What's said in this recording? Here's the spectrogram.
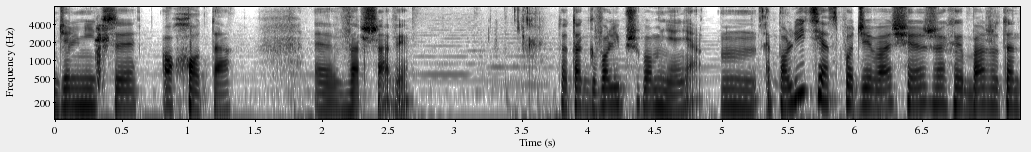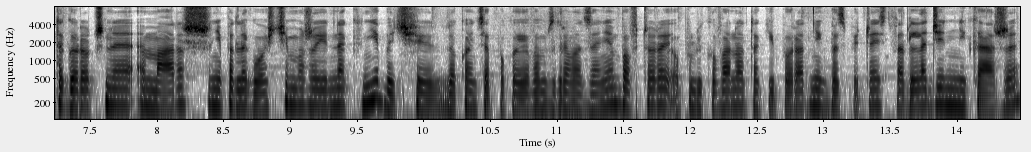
dzielnicy Ochota w Warszawie. To tak gwoli przypomnienia. Mm, Policja spodziewa się, że chyba, że ten tegoroczny Marsz Niepodległości może jednak nie być do końca pokojowym zgromadzeniem, bo wczoraj opublikowano taki poradnik bezpieczeństwa dla dziennikarzy.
